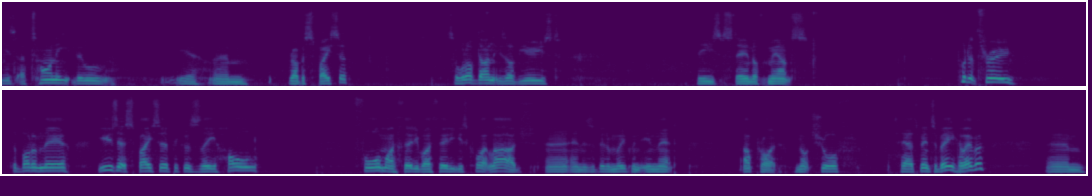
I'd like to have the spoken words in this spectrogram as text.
is a tiny little yeah um, rubber spacer so what I've done is I've used these standoff mounts put it through the bottom there use that spacer because the hole for my 30 by 30 is quite large uh, and there's a bit of movement in that upright. Not sure if that's how it's meant to be however um,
